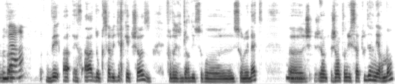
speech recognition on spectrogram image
VARA? V-A-R-A, donc ça veut dire quelque chose. Il faudrait regarder sur, euh, sur le net. Euh. J'ai entendu ça tout dernièrement.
